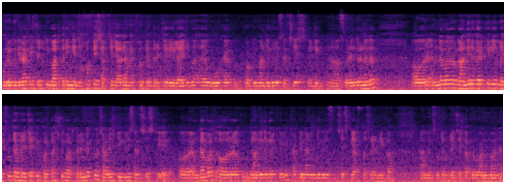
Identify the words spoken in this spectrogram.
पूरे गुजरात स्टेट की बात करेंगे, जहाँ पे सबसे ज़्यादा मैक्सिमम टेम्परेचर रियलाइज़ हुआ है, वो है 41 डिग्री सेल्सियस सुरेंद्र नगर और अहमदाबाद और गांधीनगर के लिए मैक्सिमम टेम्परेचर की फोरकास्ट की बात करेंगे तो 40 डिग्री सेल्सियस के अ, अहमदाबाद और गांधीनगर के लिए 39 डिग्री सेल्सियस के आसपास रहने का मैक्सिमम टेम्परेचर का पूर्वानुमान है।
